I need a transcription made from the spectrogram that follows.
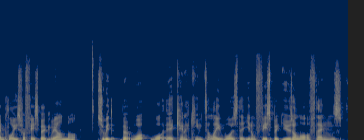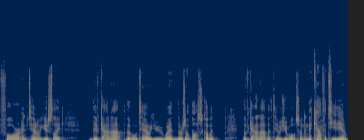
employees for Facebook. We are not. So we, but what what it kind of came to light was that you know Facebook use a lot of things for internal use. Like they've got an app that will tell you when there's a bus coming. They've got an app that tells you what's on in the cafeteria.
